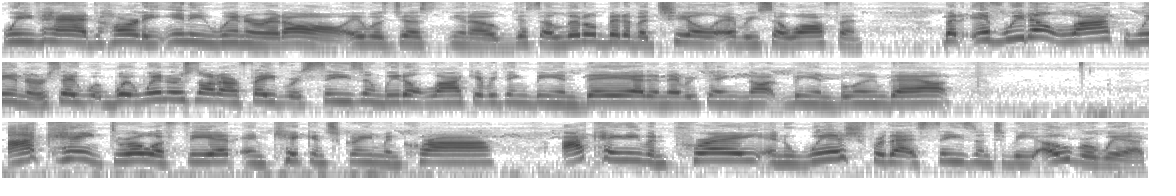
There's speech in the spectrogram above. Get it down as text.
we've had hardly any winter at all. It was just, you know, just a little bit of a chill every so often. But if we don't like winter, say winter's not our favorite season, we don't like everything being dead and everything not being bloomed out. I can't throw a fit and kick and scream and cry. I can't even pray and wish for that season to be over with.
